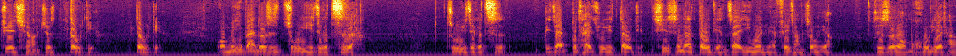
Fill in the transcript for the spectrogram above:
诀窍就是逗点，逗点。我们一般都是注意这个字啊，注意这个字。比较不太注意逗点，其实呢，逗点在英文里面非常重要，只是我们忽略它。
